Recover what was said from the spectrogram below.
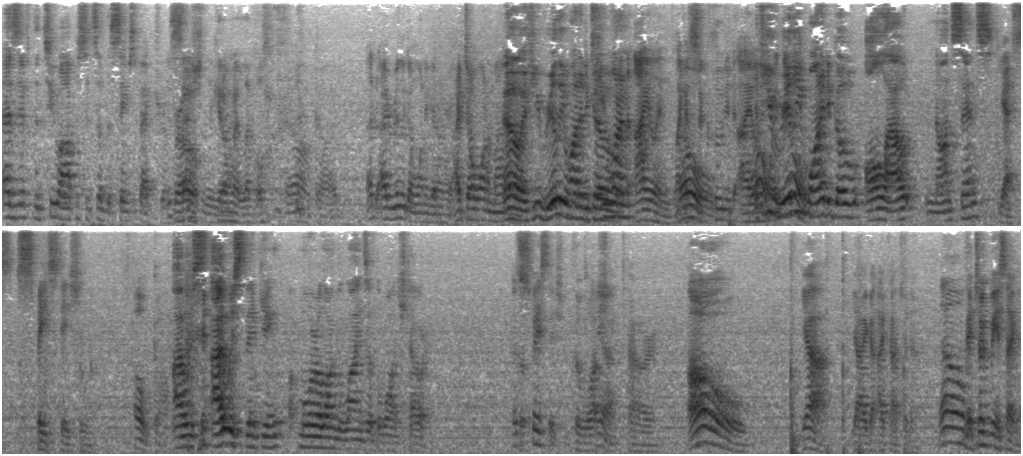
as if the two opposites of the same spectrum. It's- Bro, Essentially, get on my level. oh god. I, I really don't want to get on here. I don't want to mount. No, if you really wanted to Do go, you want an island, like No. a secluded island? if you really don't. wanted to go all out nonsense, yes, space station. Oh god. I was I was thinking more along the lines of the Watchtower. That's a space station. The Watch Yeah. Tower. Oh, yeah, yeah. I got, I caught you now. No. It took me a second.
